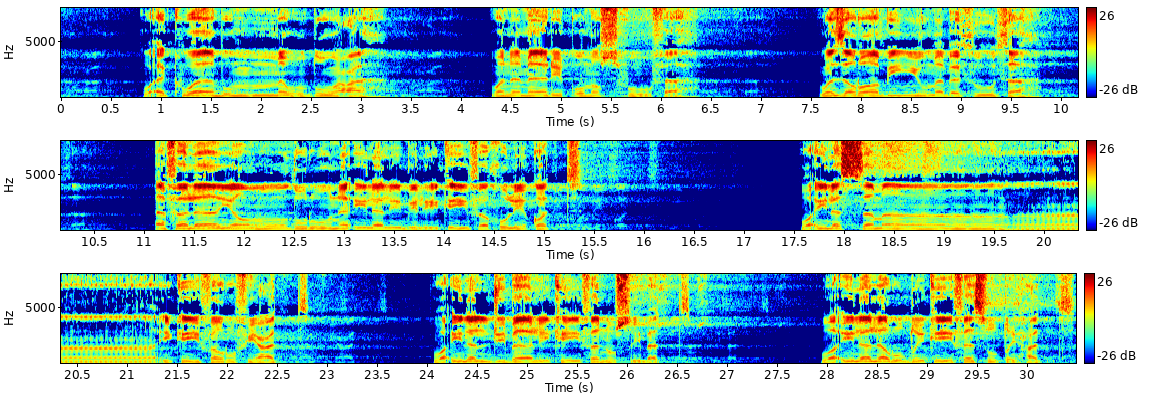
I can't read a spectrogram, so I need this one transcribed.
وأكواب موضوعة ونمارق مصفوفة وزرابي مبثوثة أفلا ينظرون إلى الإبل كيف خلقت وإلى السماء كيف رفعت وإلى الجبال كيف نصبت وإلى الأرض كيف سطحت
